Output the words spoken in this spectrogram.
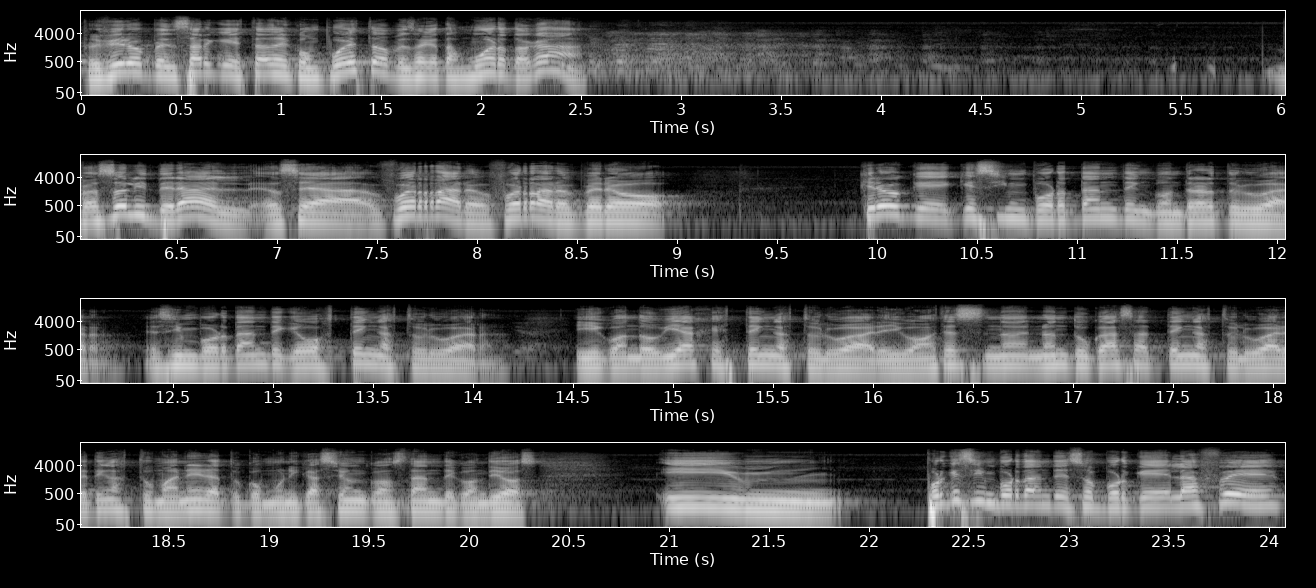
Prefiero pensar que estás descompuesto a pensar que estás muerto acá. Pasó literal, o sea, fue raro, fue raro, pero creo que, es importante encontrar tu lugar. Es importante que vos tengas tu lugar. Y que cuando viajes tengas tu lugar. Y cuando estés no, en tu casa tengas tu lugar. Y tengas tu manera, tu comunicación constante con Dios. ¿Y mm, por qué es importante eso? Porque la fe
